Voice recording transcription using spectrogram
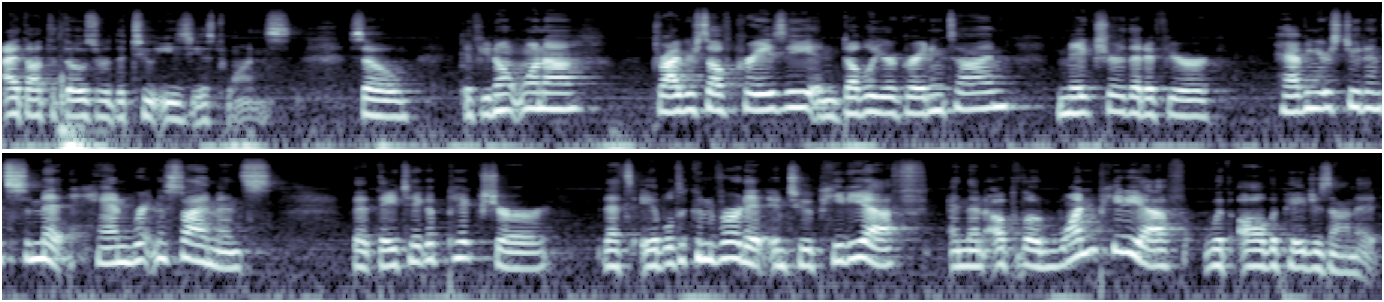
I thought that those were the two easiest ones. So if you don't want to drive yourself crazy and double your grading time, make sure that if you're having your students submit handwritten assignments, that they take a picture that's able to convert it into a PDF and then upload one PDF with all the pages on it,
